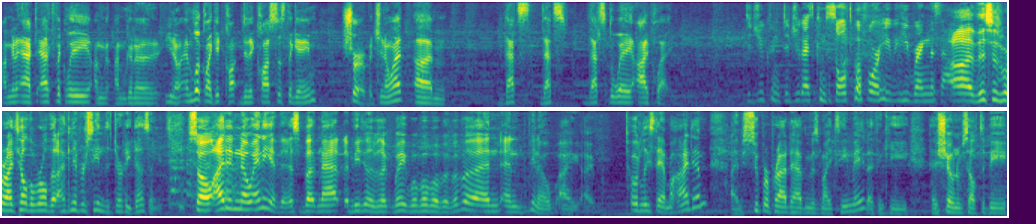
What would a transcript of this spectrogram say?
I'm gonna act ethically. I'm I'm gonna you know and look like it co- did it cost us the game? Sure, but you know what? Um, that's that's that's the way I play. Did you con- did you guys consult before he, he rang this out? Uh, this is where I tell the world that I've never seen the Dirty Dozen, so I didn't know any of this. But Matt immediately was like, "Wait, whoa, whoa, whoa, whoa, whoa, whoa," and and you know, I, I totally stand behind him. I'm super proud to have him as my teammate. I think he has shown himself to be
